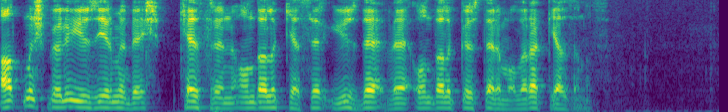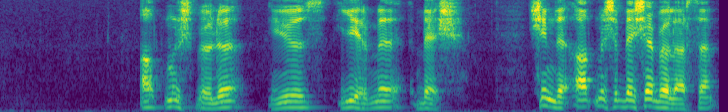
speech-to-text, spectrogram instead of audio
60 bölü 125 kesreni ondalık kesir, yüzde ve ondalık gösterim olarak yazınız. 60 bölü 125. Şimdi 60'ı 5'e bölersem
